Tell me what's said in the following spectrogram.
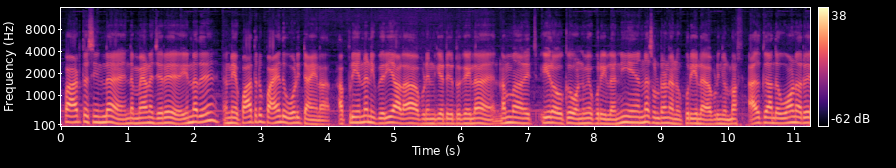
இப்போ அடுத்த சீனில் இந்த மேனேஜரு என்னது? என்னைய பார்த்துட்டு பயந்து ஓடிட்டாங்களா அப்படி என்ன நீ பெரிய ஆளா? அப்படின்னு கேட்டுக்கிட்டு இருக்கையில நம்ம ஹீரோவுக்கு ஒன்றுமே புரியல. நீ என்ன சொல்கிறேன்னு எனக்கு புரியல அப்படின்னு சொல்கிறான் அதுக்கு அந்த ஓனரு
